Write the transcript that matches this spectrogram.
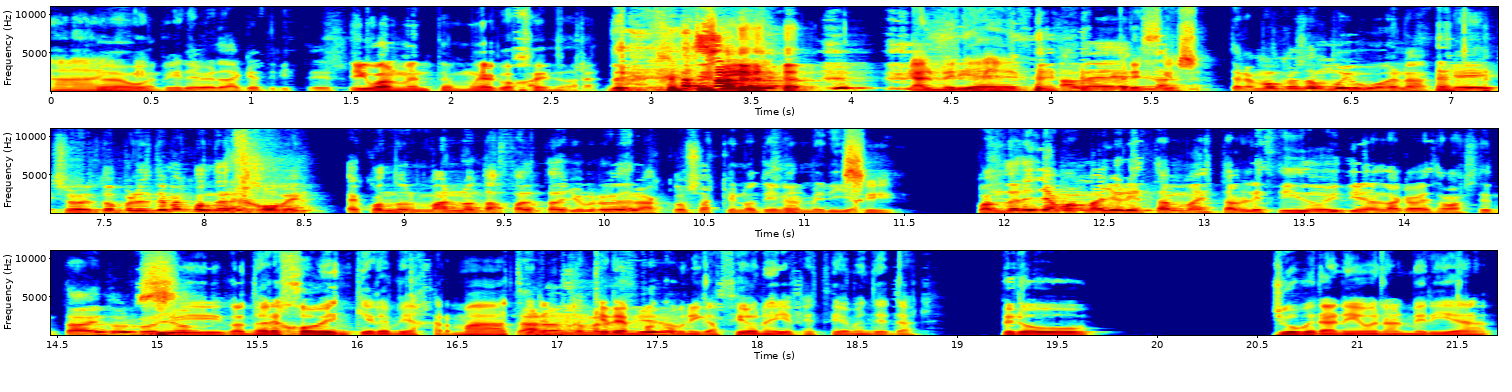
Ay, Pero qué bueno. De verdad que triste eso. Igualmente es muy acogedora. Sí. Almería es A ver, la- preciosa. tenemos cosas muy buenas. Que, sobre todo, pero el tema es cuando eres joven, es cuando más notas falta, yo creo, de las cosas que no tiene Almería. Sí. Cuando eres ya más mayor y estás más establecido y tienes la cabeza más sentada y todo el rollo. Sí, cuando eres joven quieres viajar más, Claro, tienes- quieres más comunicaciones y efectivamente tal. Pero yo veraneo en Almería,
